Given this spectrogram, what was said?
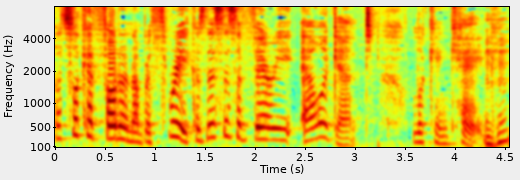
Let's look at photo number three because this is a very elegant looking cake. Mm-hmm.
